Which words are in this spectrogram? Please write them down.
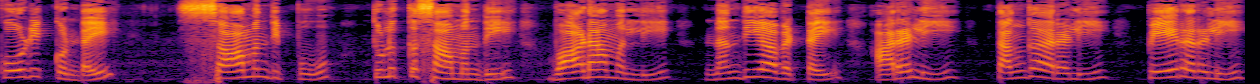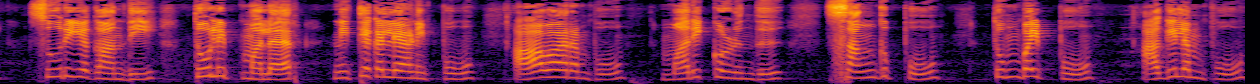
கோழிக்கொண்டை சாமந்திப்பூ துளுக்க சாமந்தி வாடாமல்லி நந்தியாவெட்டை அரளி தங்க அரளி பேரரளி சூரியகாந்தி தூலிப் மலர் நித்தியகல்யாணிப்பூ ஆவாரம்பூ மறிக்கொழுந்து சங்குப்பூ தும்பைப்பூ அகிலம்பூ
